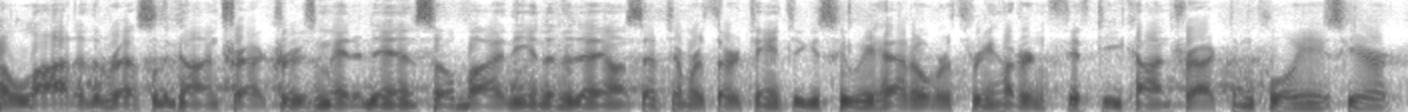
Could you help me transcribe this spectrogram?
A lot of the rest of the contract crews made it in, so by the end of the day on September 13th, you can see we had over 350 contract employees here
